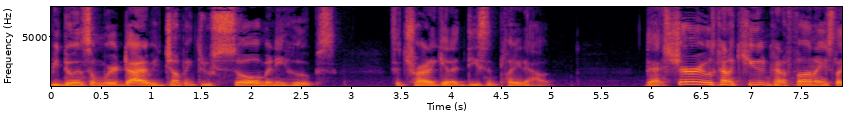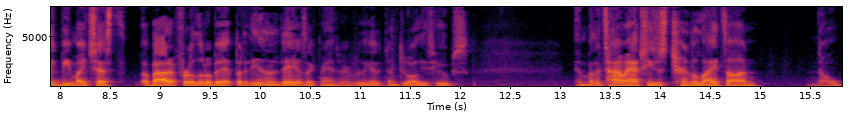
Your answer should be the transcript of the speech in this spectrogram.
be doing some weird diet, I'd be jumping through so many hoops to try to get a decent plate out that sure it was kind of cute and kind of fun. I used to like beat my chest about it for a little bit, but at the end of the day, I was like, man, do I really got to jump through all these hoops? And by the time I actually just turned the lights on, no.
